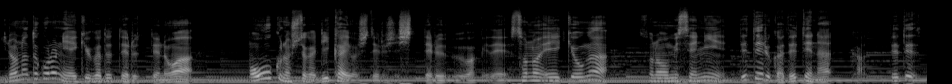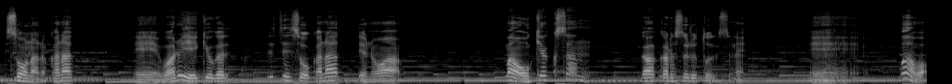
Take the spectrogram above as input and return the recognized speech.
いろんなところに影響が出てるっていうのは多くの人が理解をしてるし知ってるわけでその影響がそのお店に出てるか出てないか出てそうなのかな、えー、悪い影響が出てそうかなっていうのはまあお客さん側からするとですね、えー、まあ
